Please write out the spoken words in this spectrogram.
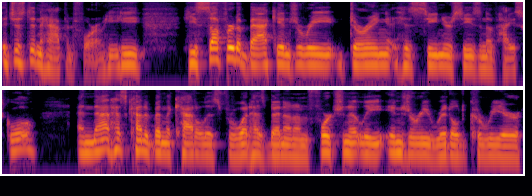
it just didn't happen for him. He he he suffered a back injury during his senior season of high school. And that has kind of been the catalyst for what has been an unfortunately injury riddled career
